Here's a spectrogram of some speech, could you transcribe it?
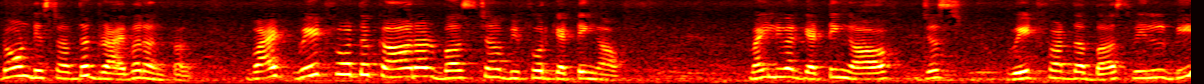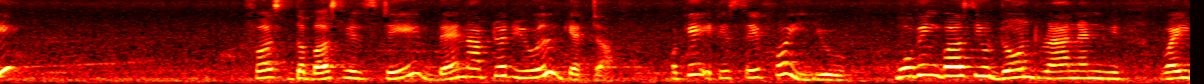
don't disturb the driver uncle. But wait for the car or bus stop before getting off. While you are getting off just wait for the bus will be first the bus will stay then after you will get off. Okay it is safe for you. Moving bus you don't run and while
